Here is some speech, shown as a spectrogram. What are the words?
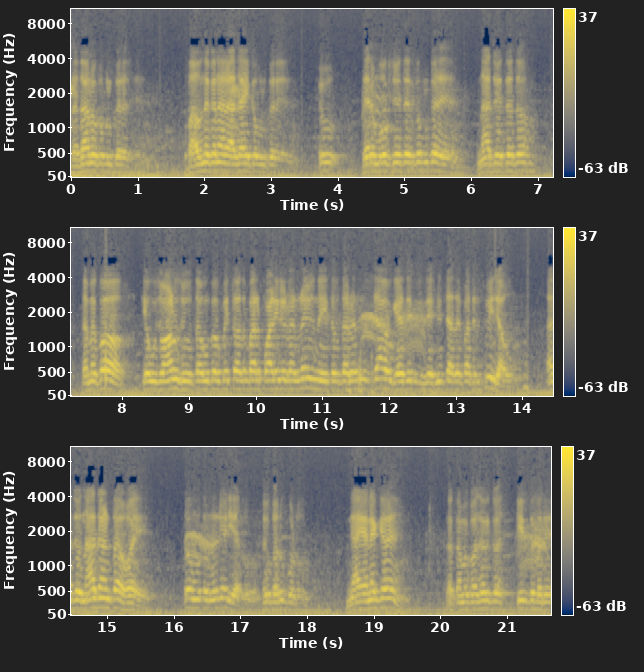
પ્રધાનો કબૂલ કરે છે. ભાવનગરના રાજા એ કબૂલ કરે શું જયારે મોક્ષ જોઈતો કબૂલ કરે ના જોઈતો તો તમે કહો કે હું જાણું છું, તો હું કહું ભાઈ તો બાર રેડવાનું રહ્યું નહીં. તો તારે જાઓ ઘેર રેશમી ચાદર પાછળ સુઈ જાઓ. અને જો ના જાણતા હોય, તો હું તમને રેડી આપું. શું કરું ખોટું? ન્યાય એને કહેવાય તો તમે કહો છો ને કે કેવી રીતે બને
